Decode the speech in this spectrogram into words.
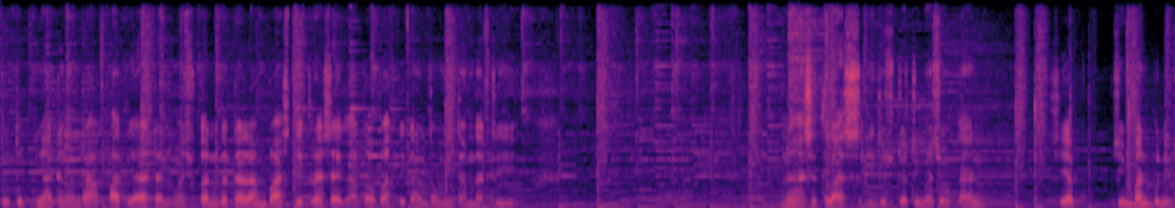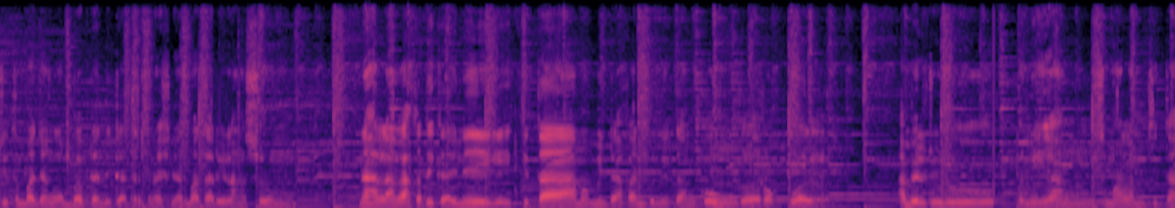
tutupnya dengan rapat ya dan masukkan ke dalam plastik resek atau plastik kantong hitam tadi. Nah, setelah itu sudah dimasukkan, siap simpan benih di tempat yang lembab dan tidak terkena sinar matahari langsung. Nah, langkah ketiga ini kita memindahkan benih kangkung ke rock wall ambil dulu benih yang semalam kita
